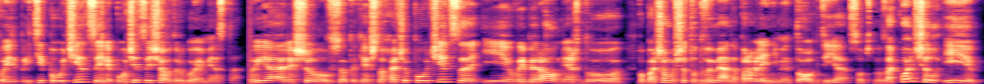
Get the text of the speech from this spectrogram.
идти поучиться или поучиться еще в другое место? Ну я решил все-таки, что хочу поучиться и выбирал между, по большому счету, двумя направлениями. То, где я, собственно, закончил, и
